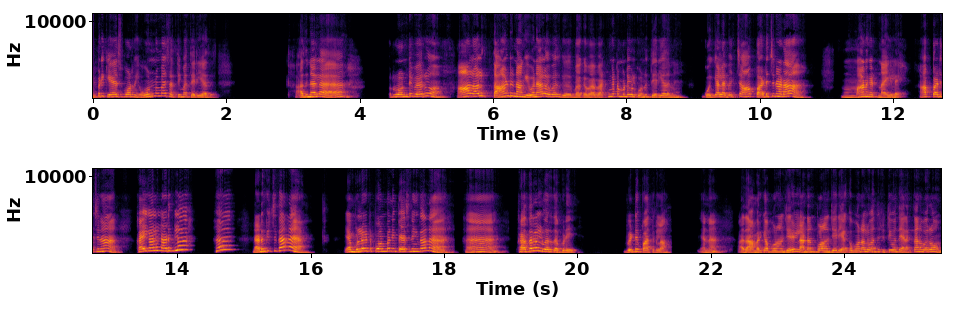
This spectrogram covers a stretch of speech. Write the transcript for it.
எப்படி கேஸ் போடுறது ஒன்றுமே சத்தியமாக தெரியாது. அதனால ரெண்டு பேரும் ஆள் ஆளுக்கு தாண்டுனாங்க. இவனால வெக்கங்கட்ட முடிவுகளுக்கு ஒன்றும் தெரியாதுன்னு. கொய்யால வச்சு ஆப் அடிச்சுனாடா மானங்கட்ட நாய்களே. ஆப் அடிச்சுனா கை காலம் நடுங்கல? ஆ? நடுங்குச்சு தானே? என் பிள்ளைகிட்ட ஃபோன் பண்ணி பேசுனீங்க தானே? ஆ? கதறல் வருது அப்படி. விட்டு பார்த்துக்கலாம் என்ன? அது அமெரிக்கா போனாலும் சரி லண்டன் போனாலும் சரி எங்க போனாலும் வந்து சுத்தி வந்து எனக்கு தானே வரும்.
